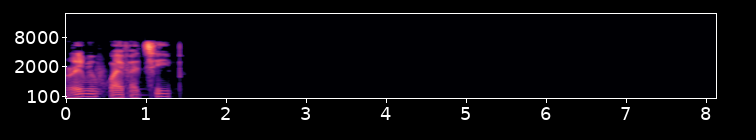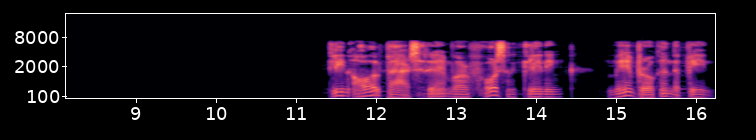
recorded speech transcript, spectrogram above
Remove Wi-Fi chip. Clean all pads. Remember force and cleaning may broken the pin.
